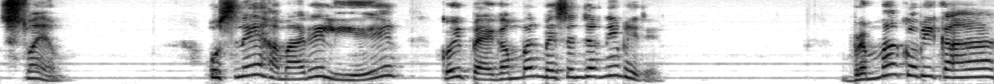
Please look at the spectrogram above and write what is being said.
स्वयं। उसने हमारे लिए कोई पैगंबर मैसेंजर नहीं भेजे। ब्रह्मा को भी कहा,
